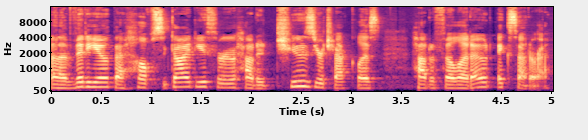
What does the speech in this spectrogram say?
a video that helps guide you through how to choose your checklist, how to fill it out, etc.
